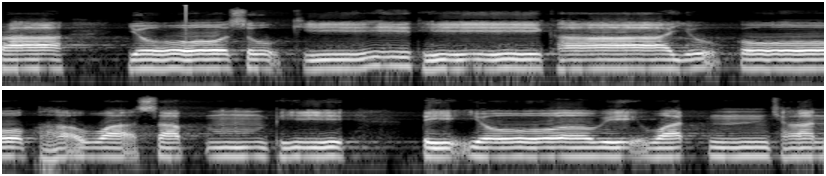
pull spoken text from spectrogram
ราโยสุขีทีขายุโกภวะสัพพีติโยวิวัตชัน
